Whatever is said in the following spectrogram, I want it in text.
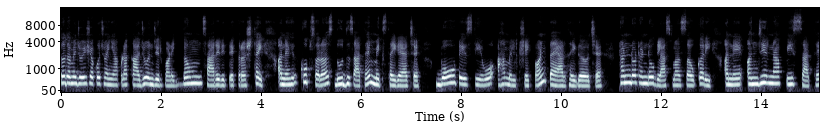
તો તમે જોઈ શકો છો, અહીંયા આપણા કાજુ અંજીર પણ એકદમ સારી રીતે ક્રશ થઈ અને ખૂબ સરસ દૂધ સાથે મિક્સ થઈ ગયા છે. બહુ ટેસ્ટી એવો આ મિલ્કશેક પણ તૈયાર થઈ ગયો છે. ઠંડો ઠંડો ગ્લાસમાં સર્વ કરી અને અંજીરના પીસ સાથે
